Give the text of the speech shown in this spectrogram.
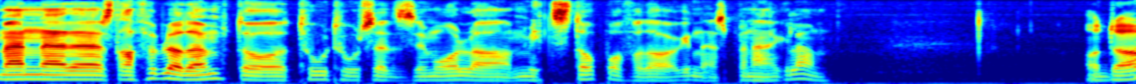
Men eh, straffe blir dømt, og 2-2 settes i mål av midtstopper for dagen, Espen Hægeland. Og da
